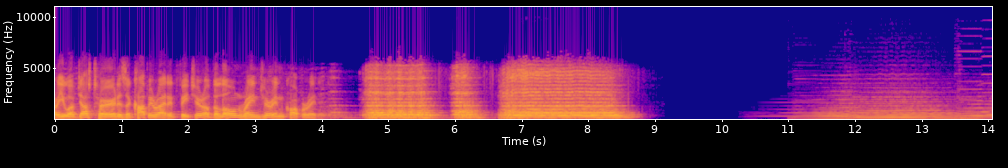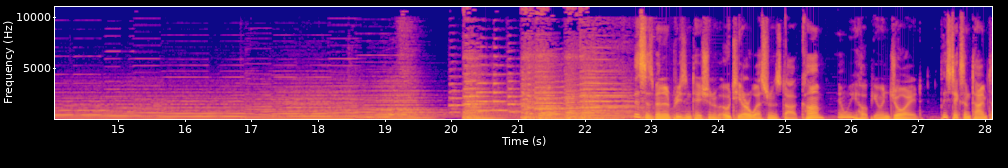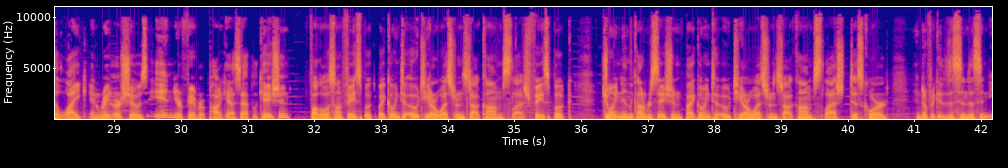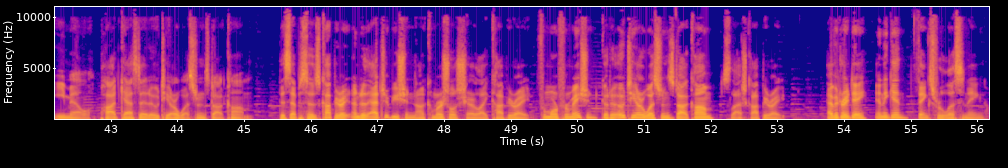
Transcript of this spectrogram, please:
You have just heard is a copyrighted feature of the Lone Ranger Incorporated. This has been a presentation of OTRWesterns.com, and we hope you enjoyed. Please take some time to like and rate our shows in your favorite podcast application. Follow us on Facebook by going to otrwesterns.com slash Facebook. Join in the conversation by going to otrwesterns.com slash Discord. And don't forget to send us an email, podcast at otrwesterns.com. This episode is copyright under the attribution non-commercial share alike copyright. For more information, go to otrwesterns.com slash copyright. Have a great day, and again, thanks for listening.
